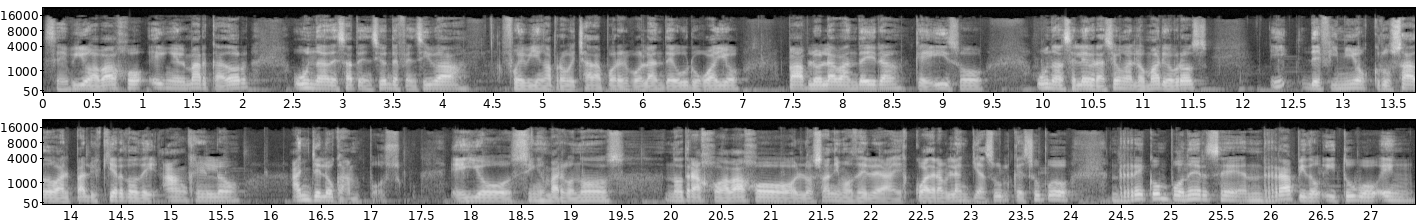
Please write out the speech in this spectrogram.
se vio abajo en el marcador. Una desatención defensiva fue bien aprovechada por el volante uruguayo Pablo Lavandeira que hizo una celebración a lo Mario Bros y definió cruzado al palo izquierdo de Ángelo Angelo Campos. Ello, sin embargo, no, no trajo abajo los ánimos de la escuadra blanca y azul que supo recomponerse rápido y tuvo en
